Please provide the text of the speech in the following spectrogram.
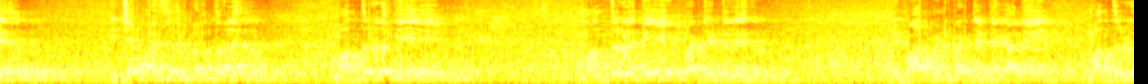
లేదు. ఇచ్చే పరిస్థితి ప్రభుత్వం లేదు. మంత్రులకి మంత్రులకి బడ్జెట్ లేదు. డిపార్ట్మెంట్ బడ్జెటే కానీ మంత్రులు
